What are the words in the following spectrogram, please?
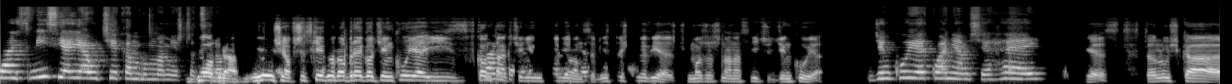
transmisję, ja uciekam, bo mam jeszcze Dobra. Lusia, wszystkiego dobrego, dziękuję i w kontakcie nieustającym. Jesteśmy, wiesz, możesz na nas liczyć, dziękuję. Dziękuję, kłaniam się, hej. Jest. To Luśka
